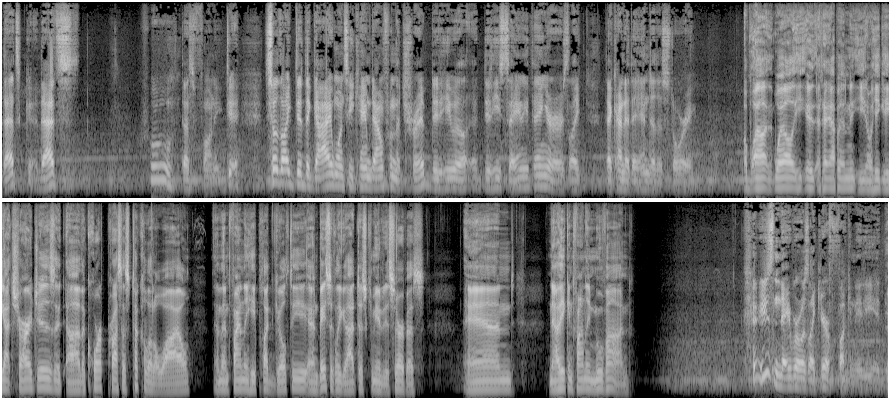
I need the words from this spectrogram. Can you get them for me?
that's good. That's whew, that's funny. Did, so, like, did the guy once he came down from the trip? Did he uh, did he say anything, or is like that kind of the end of the story? Uh, Well, well, he, it happened. You know, he, he got charges. It, uh, the court process took a little while, and then finally he pled guilty and basically got just community service. And now he can finally move on. His neighbor was like, "You're a fucking idiot."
